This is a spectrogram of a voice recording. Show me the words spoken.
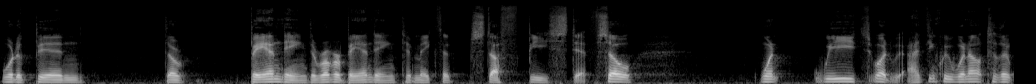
would have been the banding, the rubber banding to make the stuff be stiff. So when we what I think we went out to the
